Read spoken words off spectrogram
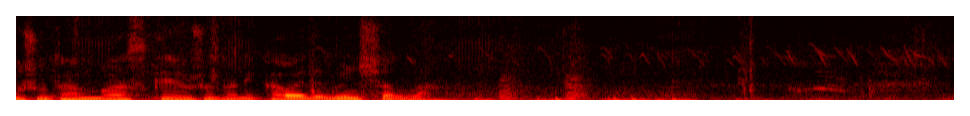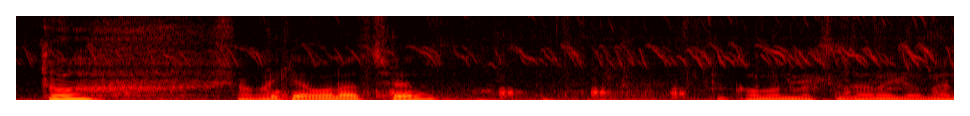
ওষুধ আনব আজকে ওষুধ আনি খাওয়াই দেবো ইনশাল্লাহ। তো সবাই কেমন আছেন? একটু কমেন্ট বক্সে জানাই যাবেন।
